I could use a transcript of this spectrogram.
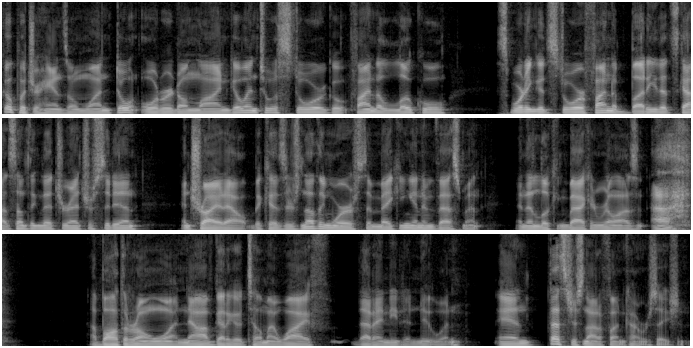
go put your hands on one. Don't order it online. Go into a store, go find a local sporting goods store, find a buddy that's got something that you're interested in and try it out because there's nothing worse than making an investment and then looking back and realizing, ah, I bought the wrong one. Now I've got to go tell my wife that I need a new one. And that's just not a fun conversation.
